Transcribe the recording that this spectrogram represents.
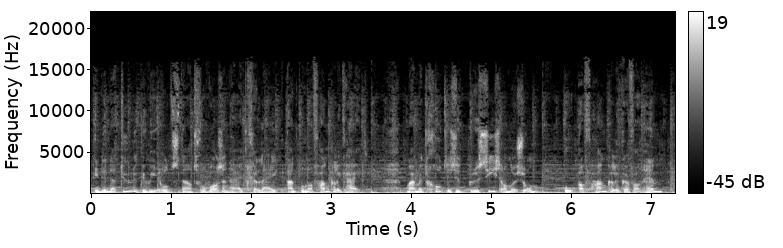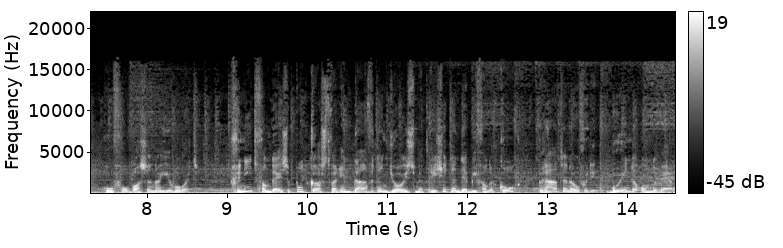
In de natuurlijke wereld staat volwassenheid gelijk aan onafhankelijkheid. Maar met God is het precies andersom. Hoe afhankelijker van Hem, hoe volwassener je wordt. Geniet van deze podcast waarin David en Joyce met Richard en Debbie van der Kolk praten over dit boeiende onderwerp.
